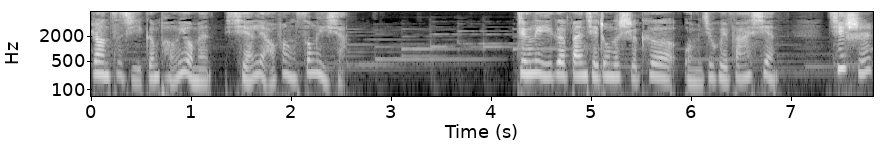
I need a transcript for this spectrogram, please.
让自己跟朋友们闲聊放松一下。经历一个番茄钟的时刻，我们就会发现，其实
